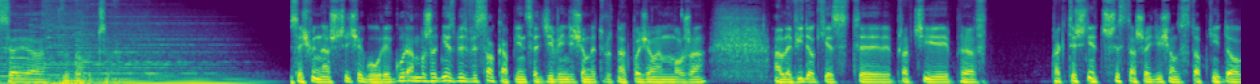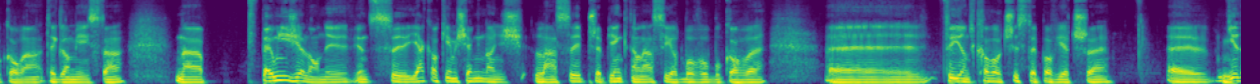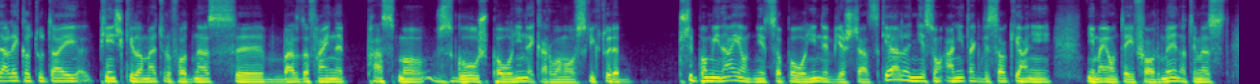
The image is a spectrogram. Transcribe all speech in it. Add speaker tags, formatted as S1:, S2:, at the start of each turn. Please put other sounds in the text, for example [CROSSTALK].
S1: Odyseja Wyborcza.
S2: Jesteśmy na szczycie góry. Góra może niezbyt wysoka, 590 metrów nad poziomem morza, ale widok jest y, prawdziwie, pra, praktycznie 360 stopni dookoła tego miejsca. Na w pełni zielony, więc y, jak okiem sięgnąć lasy, przepiękne lasy jodłowo-bukowe, e, wyjątkowo czyste powietrze. E, niedaleko tutaj, 5 kilometrów od nas, y, bardzo fajne pasmo wzgórz połoninek arłamowskich, które przypominają nieco połoniny bieszczackie, ale nie są ani tak wysokie, ani nie mają tej formy. Natomiast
